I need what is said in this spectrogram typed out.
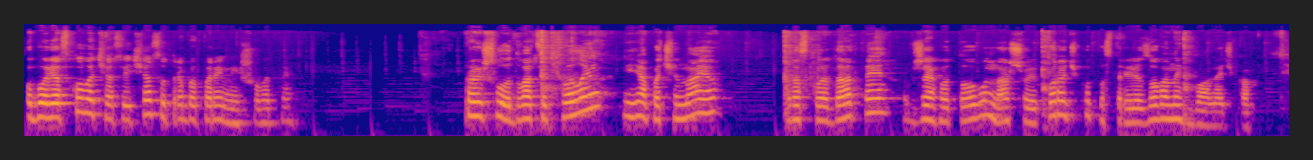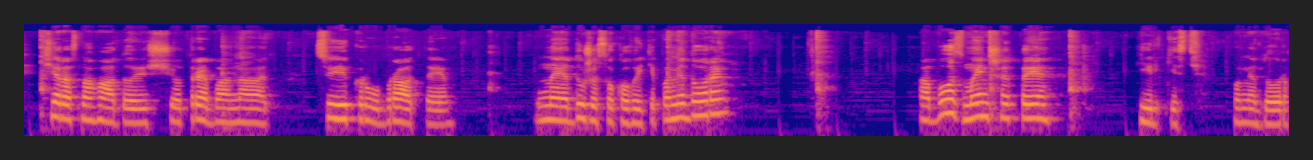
Обов'язково час від часу треба перемішувати. Пройшло 20 хвилин, і я починаю розкладати вже готову нашу корочку по стерилізованих баночках. Ще раз нагадую, що треба на цю ікру брати не дуже соковиті помідори, або зменшити кількість помідор.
